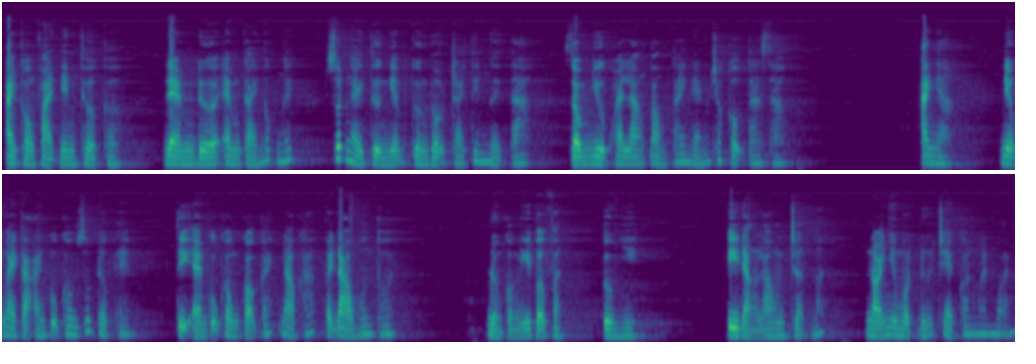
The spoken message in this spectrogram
anh không phải nên thừa cơ, đem đứa em gái ngốc nghếch suốt ngày thử nghiệm cường độ trái tim người ta, giống như khoai lang bỏng tay ném cho cậu ta sao? Anh à, nếu ngay cả anh cũng không giúp được em, thì em cũng không có cách nào khác phải đào hôn thôi. Đừng có nghĩ vỡ vẩn, ưu nhi. Y Đằng Long trợn mắt, nói như một đứa trẻ con ngoan ngoãn.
